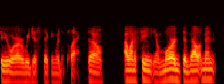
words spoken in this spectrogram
to or are we just sticking with the play so I want to see you know more development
